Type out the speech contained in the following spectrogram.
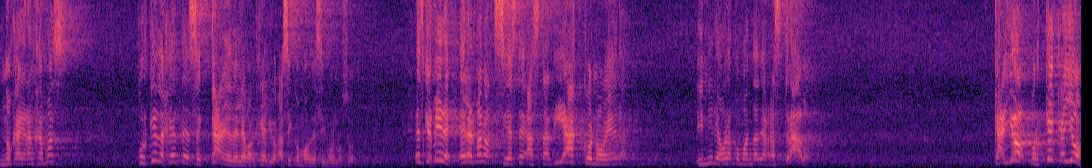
no caerán jamás. ¿Por qué la gente se cae del Evangelio, así como decimos nosotros? Es que mire, el hermano, si este hasta diácono era, y mire ahora cómo anda de arrastrado. Cayó. ¿Por qué cayó?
